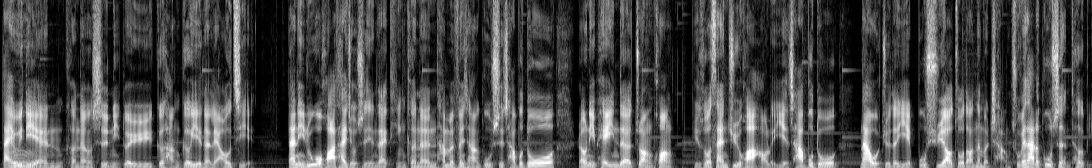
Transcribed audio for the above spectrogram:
带有一点可能是你对于各行各业的了解。但你如果花太久时间在听，可能他们分享的故事差不多，然后你配音的状况，比如说三句话好了，也差不多。那我觉得也不需要做到那么长，除非他的故事很特别。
